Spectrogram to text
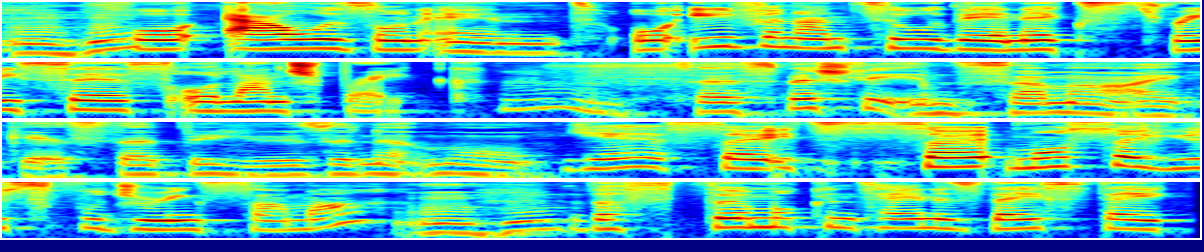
mm-hmm. for hours on end, or even until their next recess or lunch break. Mm. So, especially in summer, I guess they'd be using it more. Yeah, so it's so more so useful during summer. Mm-hmm. The thermal containers they stay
